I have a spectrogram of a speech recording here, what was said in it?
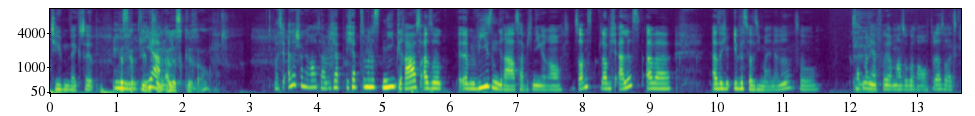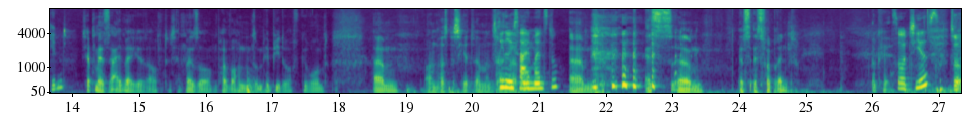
Themenwechsel. Was habt ihr denn ja. schon alles geraucht? Was wir alle schon geraucht haben. Ich habe ich hab zumindest nie Gras, also ähm, Wiesengras habe ich nie geraucht. Sonst glaube ich alles, aber also ich, ihr wisst, was ich meine, ne? So, das hat man ja früher mal so geraucht, oder so als Kind. Ich habe mal Salbei geraucht. Ich habe mal so ein paar Wochen in so einem Hippie-Dorf gewohnt. Ähm, Und was passiert, wenn man Friedrichshain meinst du? Ähm, es, ähm, es, es verbrennt. Okay. So, cheers. So.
